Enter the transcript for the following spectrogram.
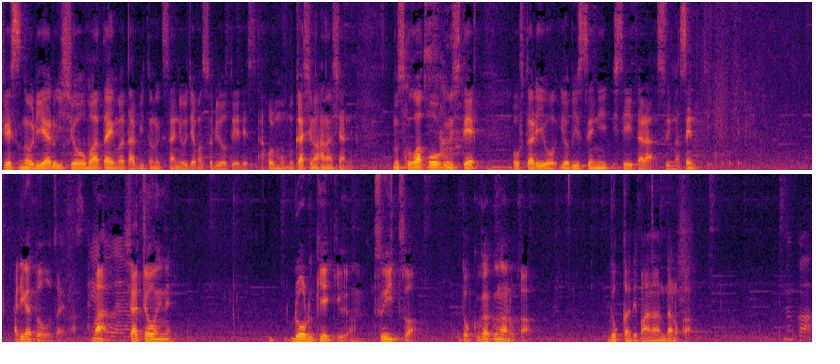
フェスのリアル衣装オーバータイムは旅人の木さんにお邪魔する予定です。あこれもう昔の話なんで。息子が興奮してお二人を呼び捨てにしていたらすいませんということで。ありがとうございます。ます。あ社長にねロールケーキが、スイーツは独学なのかどっかで学んだのか。なんか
